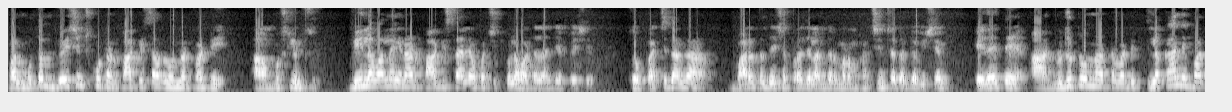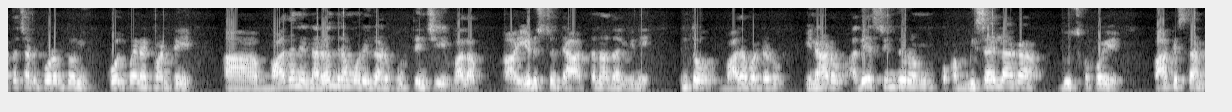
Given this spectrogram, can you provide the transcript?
వాళ్ళు మొత్తం ద్వేషించుకుంటారు పాకిస్తాన్లో ఉన్నటువంటి ఆ ముస్లింస్ వీళ్ళ వల్ల ఈనాడు పాకిస్తాన్ ఒక చిక్కుల పడ్డదని చెప్పేసి. సో ఖచ్చితంగా భారతదేశ ప్రజలందరూ మనం హర్షించదగ్గ విషయం. ఏదైతే ఆ నుదుట ఉన్నటువంటి తిలకాన్ని భర్త చనిపోవడంతో కోల్పోయినటువంటి ఆ బాధని నరేంద్ర మోడీ గారు గుర్తించి వాళ్ళ ఆ ఏడుస్తుంటే ఆ అర్థనాదాలు విని ఎంతో బాధపడ్డాడు. ఈనాడు అదే సింధూరం ఒక మిసైల్ లాగా దూసుకుపోయి పాకిస్తాన్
